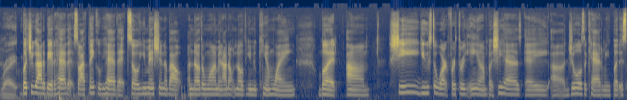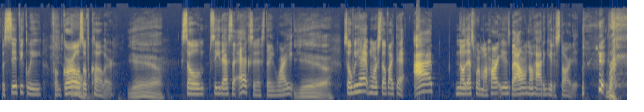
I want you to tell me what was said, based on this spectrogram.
Right. But you got to be able to have that. So I think we have that. So you mentioned about another woman. I don't know if you knew Kim Wayne, but um, she used to work for 3M, but she has a uh, Jewels Academy, but it's specifically for girls oh. of color. Yeah. So see, that's an access thing, right? Yeah. So we had more stuff like that. I know that's where my heart is, but I don't know how to get it started. right.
